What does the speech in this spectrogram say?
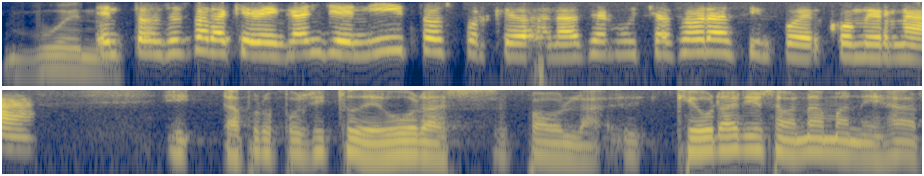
bueno. Entonces, para que vengan llenitos, porque van a hacer muchas horas sin poder comer nada. Y a propósito de horas, Paula, ¿qué horarios se van a manejar?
